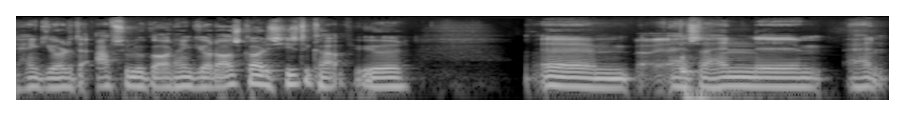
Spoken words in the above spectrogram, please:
han gjorde det absolut godt. Han gjorde det også godt i sidste kamp, i øvrigt. Øhm, altså han, øh, han,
